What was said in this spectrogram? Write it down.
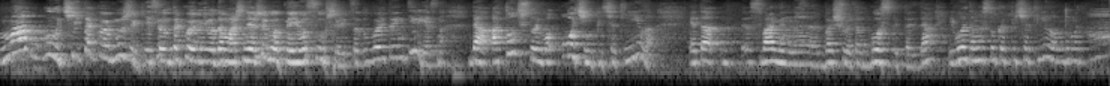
могучий такой мужик, если он такой, у него домашнее животное его слушается. Думаю, это интересно. Да, а тут, что его очень впечатлило – это э, с вами большой этот госпиталь, да, его это настолько впечатлило, он думает, «А,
